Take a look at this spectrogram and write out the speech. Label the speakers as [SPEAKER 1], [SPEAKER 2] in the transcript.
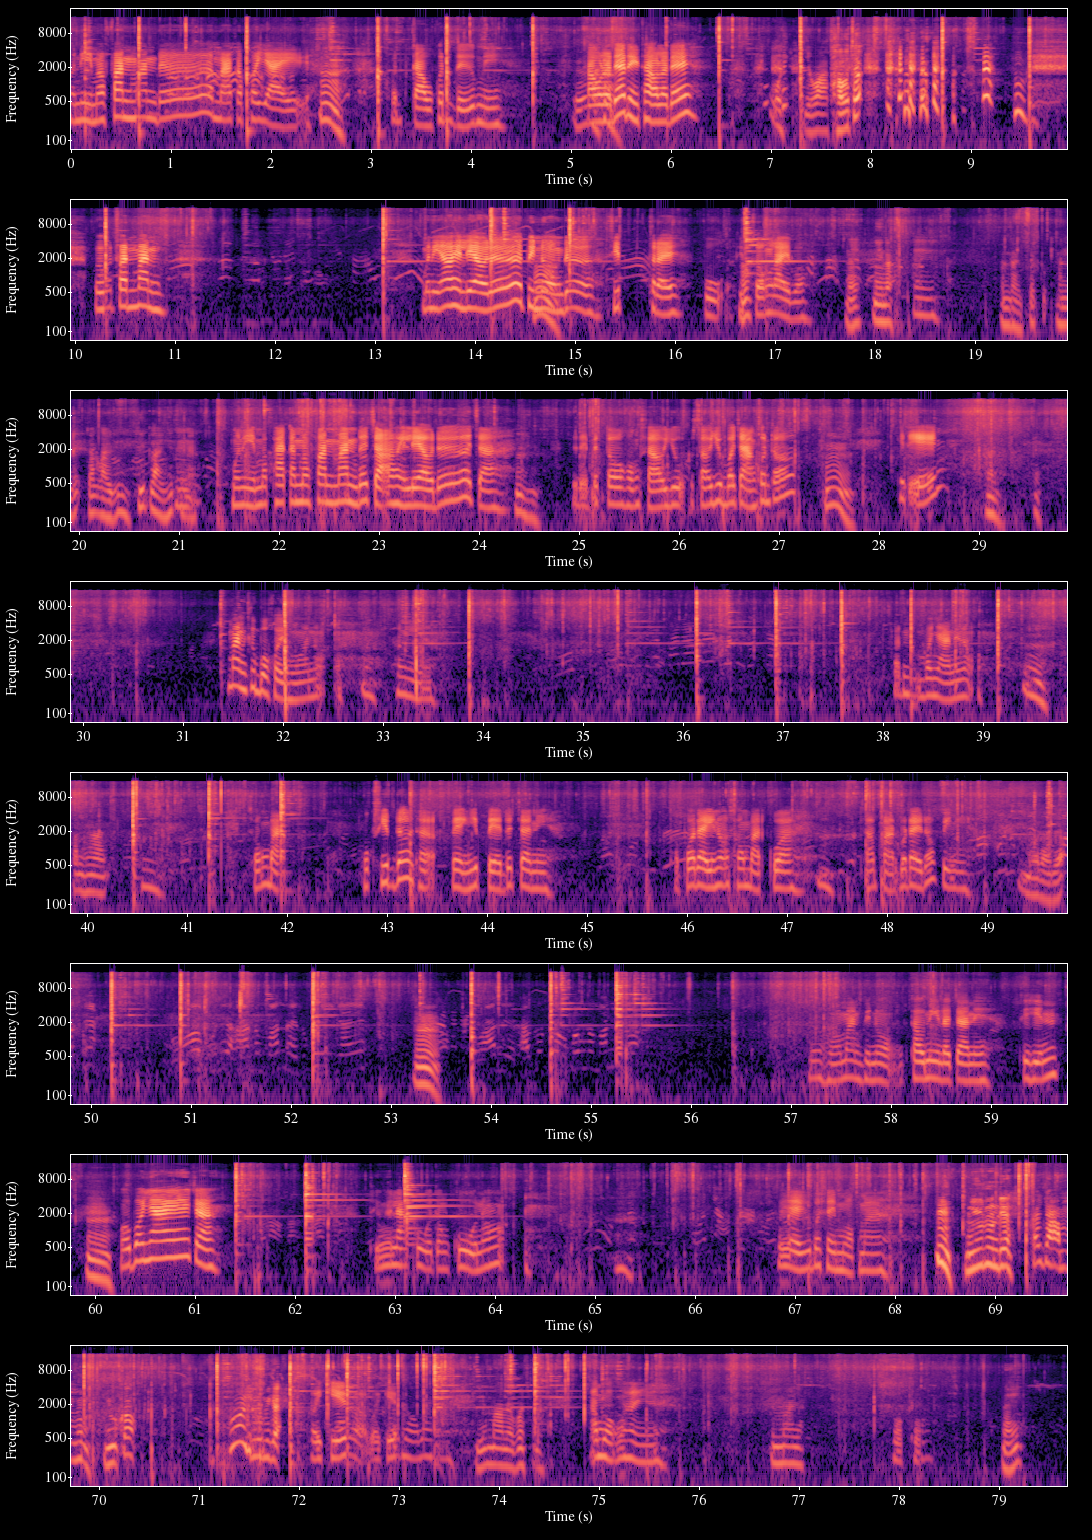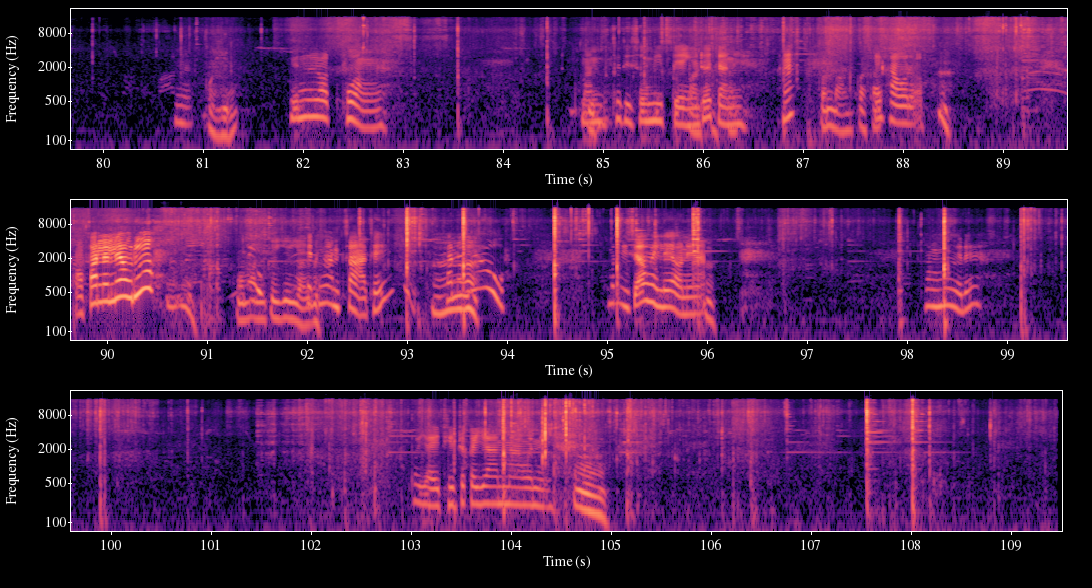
[SPEAKER 1] วันนี้มาฟันมันเด้อมากับพ่อใหญ่
[SPEAKER 2] อืม
[SPEAKER 1] คนเก่าคนเดิมนี่เท่าละเด้อนี่เท่าละเด้อ
[SPEAKER 2] โอ้ยอย่าว่าเท่าเถอะ
[SPEAKER 1] เปิดฟันมันวันนี้เอาให้เลี้ยวเด้อพี่น้องเด้อสิบเท่าไหรปู่สิบสองไร่บ่
[SPEAKER 2] ไหนนี่นะ
[SPEAKER 1] อืม
[SPEAKER 2] มันไหนจะมันจะไหลนี่ทิพไหลนี่
[SPEAKER 1] อืมวันนี้มาพากันมาฟันมันเด้อจ้ะเอาให้เลี้ยวเด้อจ้ะ
[SPEAKER 2] อืม
[SPEAKER 1] จะได้ไปโตของสาวอยู่สาวอยู่บ่จางคนเด้อ
[SPEAKER 2] อืม
[SPEAKER 1] คิดเอง
[SPEAKER 2] อื ม
[SPEAKER 1] มันคือบ่ข่อยหัวเนาะทั้งนี้นะฟันบ่หยางนี่เนาะ
[SPEAKER 2] อืมปัญหา
[SPEAKER 1] สองบาทหกสิบเด้อถ้าแบ่งยี่สิบแปดเด้อจ้านี่ก็พอได้เนาะสองบาทกว่าสามบาทบ่ได้ดอกปีนี้
[SPEAKER 2] เมื่อไหรเนี่ยอืม
[SPEAKER 1] เบิ่งหัวมันพี่น้องเท่านี้ละจ้านี่สิเห็น
[SPEAKER 2] อืม
[SPEAKER 1] หัวบ่ใหญ่จ้ะถึ งเวลากูก็ต้องกูเนาะผู้ใหญ่ก็บ่ใส่หมวกมา
[SPEAKER 2] อืมอยู่นู่นเดียวก็ยำอืมอยู่ก็เฮ้ยลืมอีกแก
[SPEAKER 1] ไว้เก็บอะไว้เก็บหมวกมา
[SPEAKER 2] เดี๋ยวมาแล้วก็ใช่
[SPEAKER 1] เอาหมวกมาให้นะ
[SPEAKER 2] เห็นมายัง
[SPEAKER 1] หมวกตัว
[SPEAKER 2] ไหน
[SPEAKER 1] เนี่ย
[SPEAKER 2] ก็เห็น
[SPEAKER 1] อยืนรถพ่วงนะมันก็สิส่งมีเปลงอยู่เด้วยจ้านี่
[SPEAKER 2] ต้นไม้ก็ใช่
[SPEAKER 1] ให้เขาดอกเอาฟันเร็วๆเดู
[SPEAKER 2] หัวมันจะใหญ่ๆ
[SPEAKER 1] เฮ็ด
[SPEAKER 2] ไป
[SPEAKER 1] งานสาเถ
[SPEAKER 2] อืม
[SPEAKER 1] ฟันเร็วๆมันสิเจ้าให้แล้วนี่นะ
[SPEAKER 2] อืม
[SPEAKER 1] ล้างมือเด้อพ่อใหญ่ถีบจักรยานมาวันนี้
[SPEAKER 2] อืม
